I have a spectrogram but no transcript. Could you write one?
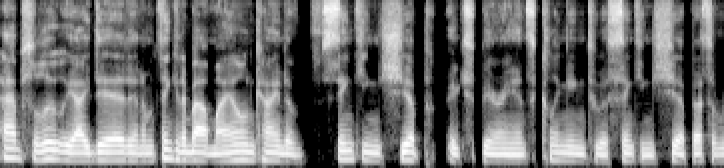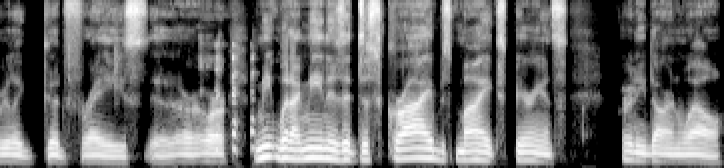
Absolutely, I did. And I'm thinking about my own kind of sinking ship experience, clinging to a sinking ship. That's a really good phrase. Uh, or, or mean, what I mean is it describes my experience pretty darn well.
